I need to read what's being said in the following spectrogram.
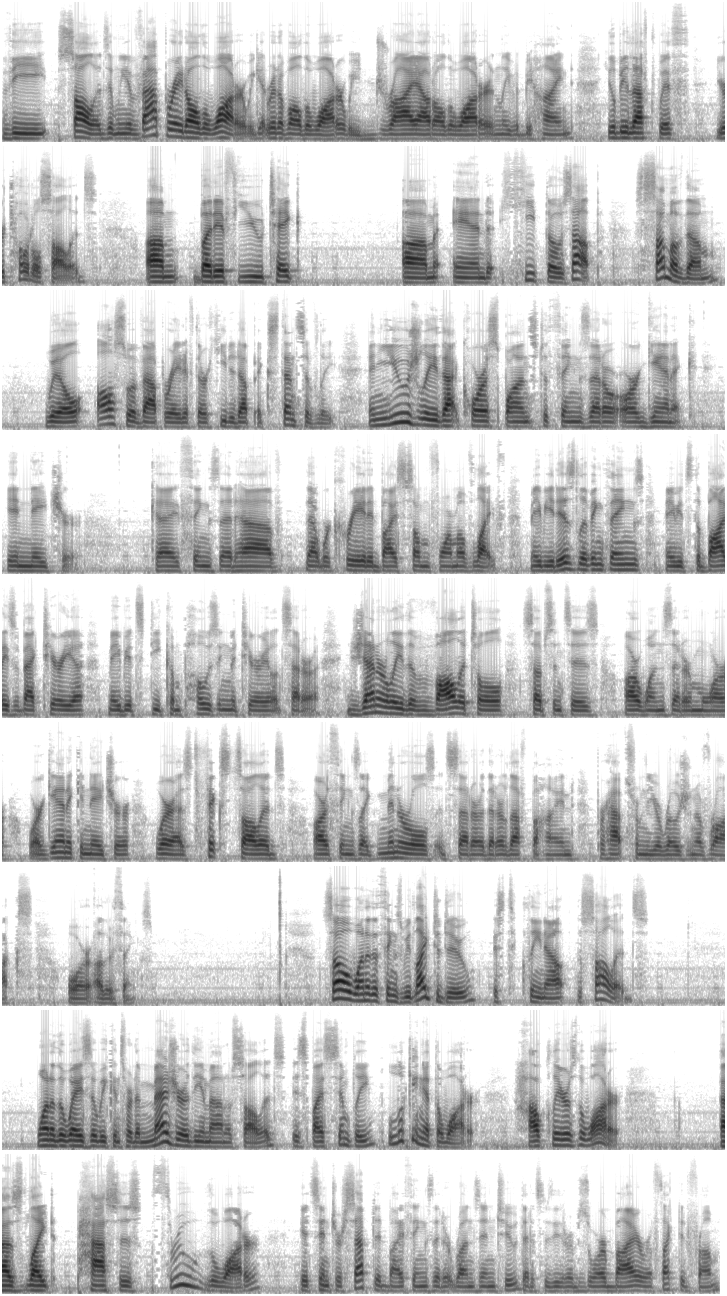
the solids and we evaporate all the water, we get rid of all the water, we dry out all the water and leave it behind, you'll be left with your total solids. Um, but if you take um, and heat those up, some of them will also evaporate if they're heated up extensively. And usually that corresponds to things that are organic in nature, okay? Things that have that were created by some form of life. Maybe it is living things, maybe it's the bodies of bacteria, maybe it's decomposing material, etc. Generally, the volatile substances are ones that are more organic in nature, whereas fixed solids are things like minerals, et cetera, that are left behind perhaps from the erosion of rocks or other things. So one of the things we'd like to do is to clean out the solids. One of the ways that we can sort of measure the amount of solids is by simply looking at the water. How clear is the water? As light passes through the water, it's intercepted by things that it runs into, that it's either absorbed by or reflected from,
